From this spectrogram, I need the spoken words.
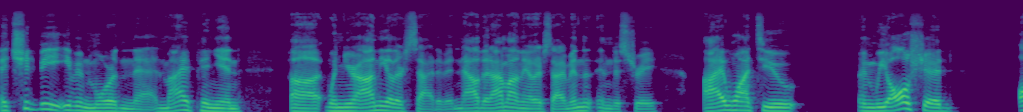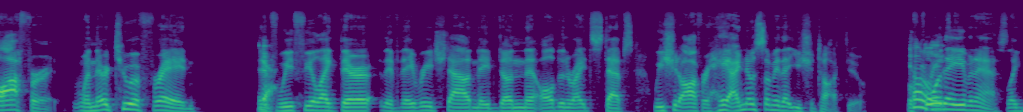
It should be even more than that, in my opinion. Uh, when you're on the other side of it, now that I'm on the other side, I'm in the industry. I want to, and we all should offer it when they're too afraid. Yeah, If we feel like they're, if they reached out and they've done the, all the right steps, we should offer, hey, I know somebody that you should talk to before totally. they even ask. Like,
